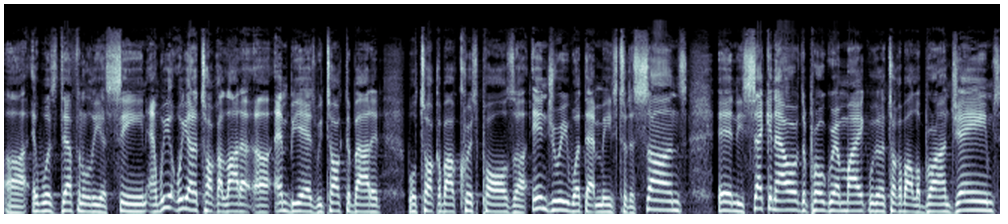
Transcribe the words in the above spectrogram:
Uh, it was definitely a scene, and we we got to talk a lot of uh, NBA as we talked about it. We'll talk about Chris Paul's uh, injury, what that means to the Suns. In the second hour of the program, Mike, we're going to talk about LeBron James,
